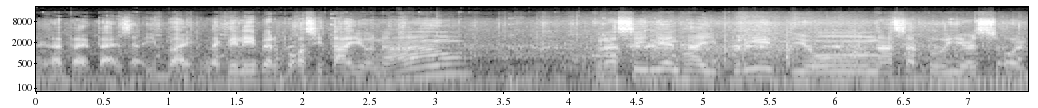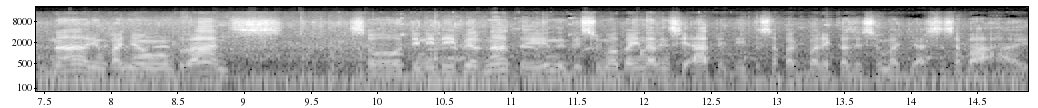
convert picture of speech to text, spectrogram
Nagtatay tayo sa e-bike. Nag-deliver po kasi tayo ng Brazilian hybrid, yung nasa 2 years old na, yung kanyang brands. So, dineliver natin, hindi sumabay na rin si ate dito sa pagbalik kasi sumadya siya sa bahay.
